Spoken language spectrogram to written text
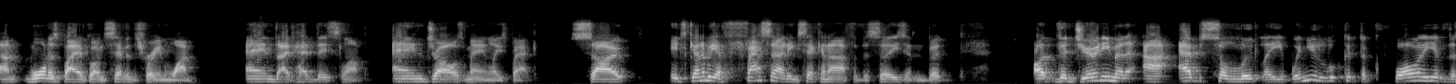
Um, Warners Bay have gone seven, three, and one, and they've had their slump. And Giles Manley's back, so it's going to be a fascinating second half of the season. But uh, the journeymen are absolutely. When you look at the quality of the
